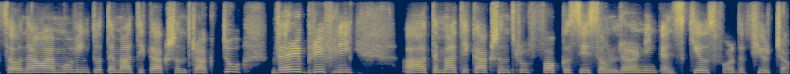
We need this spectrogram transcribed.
so now I'm moving to thematic action track two. Very briefly, uh, thematic action through focuses on learning and skills for the future.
